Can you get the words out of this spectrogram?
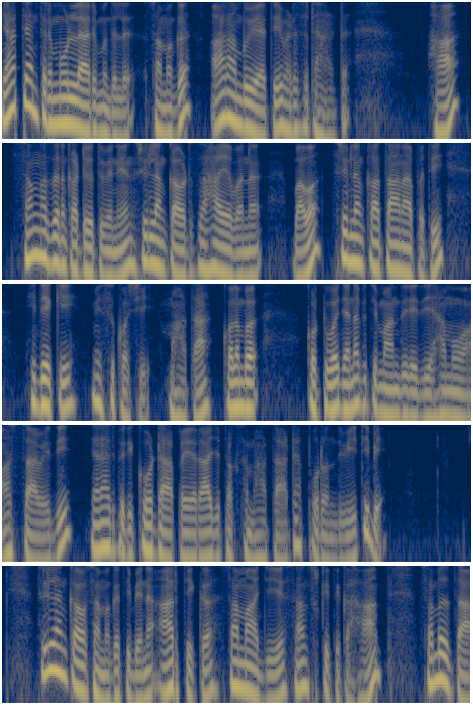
ජාත්‍යන්තර මුල්ල අරිමුදල සමඟ ආරම්භ වී ඇති වැඩසටහනට හා සංහර්ධන කටයුතු වෙනෙන් ශ්‍රී ලංකාවට සහය වන බව ශ්‍රී ලංකා තානාපති හිදෙකි මිස්සුකොෂි මහතා කොළඹ කොටුව ජනපති මන්දිරයේදී හමුව අවස්ථාවේදී ජනාධිපති කෝටාපය රාජපක්ෂ මහතාට පොරොන්දු වී තිබේ. ශ්‍රී ලංකාව සමග තිබෙන ආර්ථික සමාජීය සංස්කෘතික හා සබඳතා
